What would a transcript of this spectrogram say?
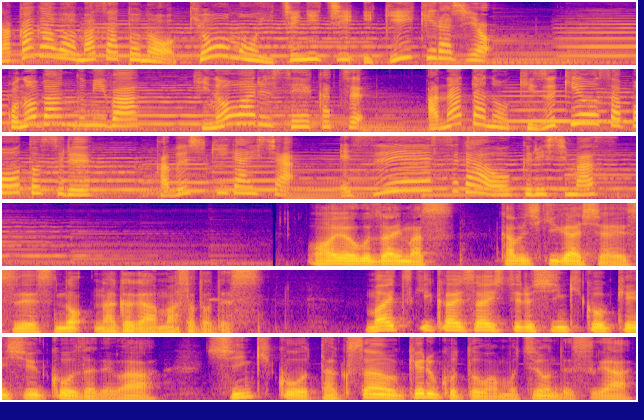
中川雅人の今日も一日生き生きラジオ。この番組は気のある生活あなたの気づきをサポートする株式会社 SAS がお送りします。おはようございます。株式会社 SAS の中川雅人です。毎月開催している新機構研修講座では新機構をたくさん受けることはもちろんですが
